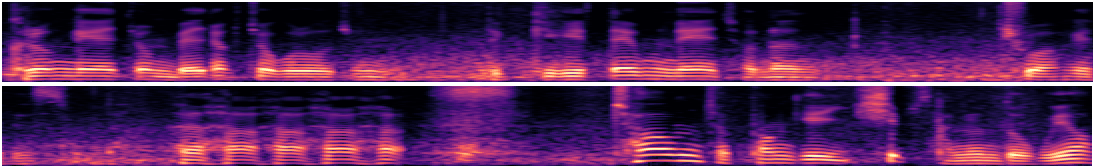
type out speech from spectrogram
그런 게 좀 매력적으로 좀 느끼기 때문에 저는 좋아하게 됐습니다. 처음 접한 게 14년도고요.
